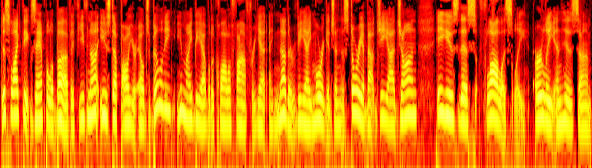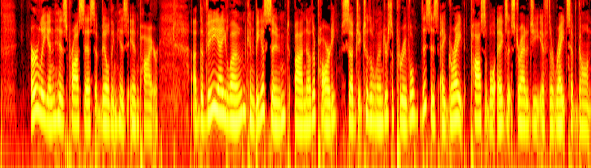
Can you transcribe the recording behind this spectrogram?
Just like the example above, if you've not used up all your eligibility, you may be able to qualify for yet another VA mortgage. And the story about G.I. John, he used this flawlessly early in his um, early in his process of building his empire. Uh, the VA loan can be assumed by another party subject to the lender's approval. This is a great possible exit strategy if the rates have gone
